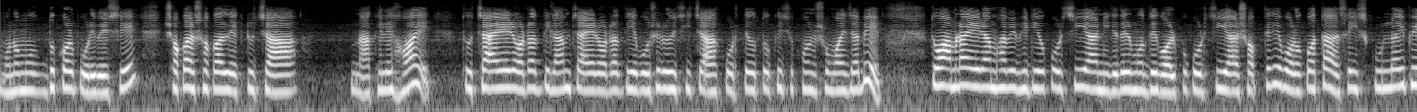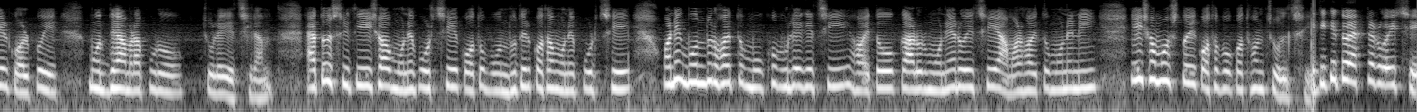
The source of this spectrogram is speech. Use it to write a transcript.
মনোমুগ্ধকর পরিবেশে সকাল সকাল একটু চা না খেলে হয়। তো চায়ের অর্ডার দিলাম, চায়ের অর্ডার দিয়ে বসে রয়েছি, চা করতেও তো কিছুক্ষণ সময় যাবে। তো আমরা এরমভাবে ভিডিও করছি আর নিজেদের মধ্যে গল্প করছি। আর সবথেকে বড় কথা, সেই স্কুল লাইফের গল্পের মধ্যে আমরা পুরো চলে গেছিলাম। এত স্মৃতি সব মনে পড়ছে, কত বন্ধুদের কথা মনে পড়ছে। অনেক বন্ধুর হয়তো মুখও ভুলে গেছি, হয়তো কারোর মনে রয়েছে, আমার হয়তো মনে নেই। এই সমস্ত এই কথোপকথন চলছে। এদিকে তো একটা রয়েছে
